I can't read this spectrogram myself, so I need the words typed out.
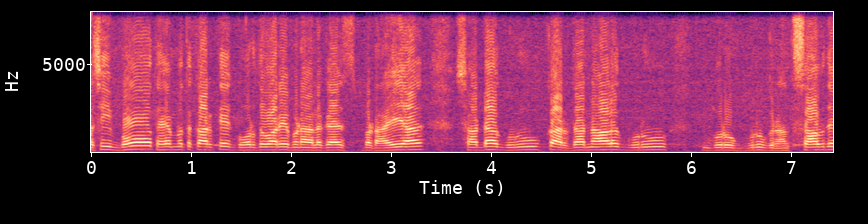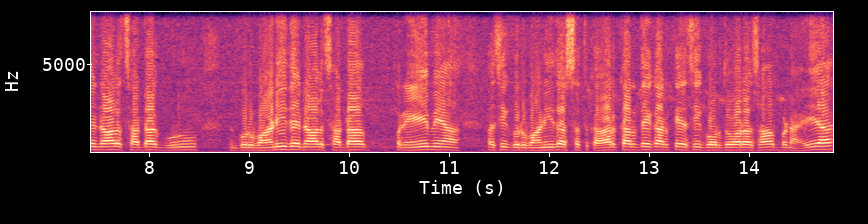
ਅਸੀਂ ਬਹੁਤ ਹਿੰਮਤ ਕਰਕੇ ਗੁਰਦੁਆਰੇ ਬਣਾ ਲਗਾਏ ਬਣਾਏ ਆ। ਸਾਡਾ ਗੁਰੂ ਘਰ ਦਾ ਨਾਲ ਗੁਰੂ ਗੁਰੂ ਗੁਰੂ ਗ੍ਰੰਥ ਸਾਹਿਬ ਦੇ ਨਾਲ, ਸਾਡਾ ਗੁਰੂ ਗੁਰਬਾਣੀ ਦੇ ਨਾਲ ਸਾਡਾ ਪ੍ਰੇਮ ਆ। ਅਸੀਂ ਗੁਰਬਾਣੀ ਦਾ ਸਤਿਕਾਰ ਕਰਦੇ ਕਰਕੇ ਅਸੀਂ ਗੁਰਦੁਆਰਾ ਸਾਹਿਬ ਬਣਾਏ ਆ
